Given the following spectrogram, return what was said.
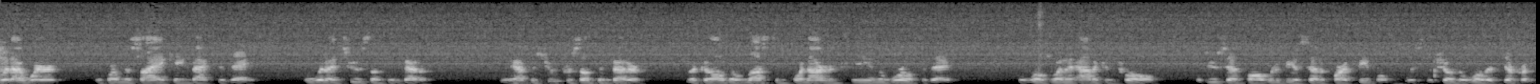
would I wear it if our Messiah came back today, or would I choose something better? We have to shoot for something better. Look at all the lust and pornography in the world today. The world's running out of control. As you said, Paul, we're to be a set apart people, which to show the world a difference.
